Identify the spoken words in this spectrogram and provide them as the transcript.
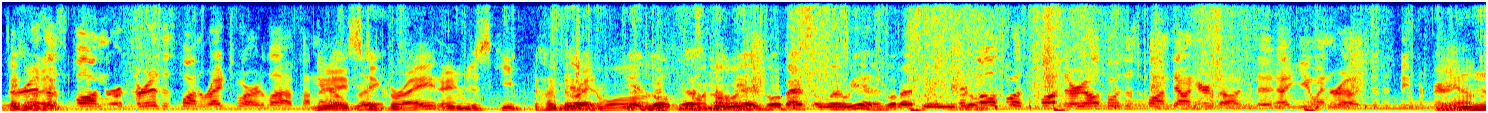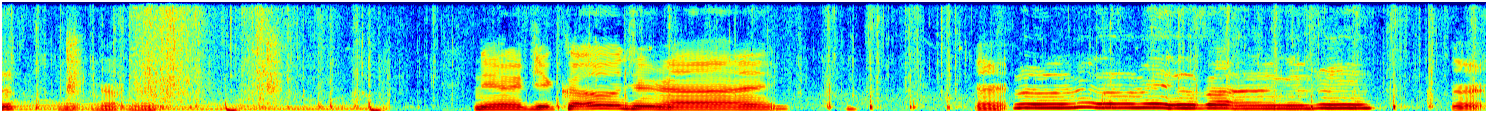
There He's is a spawn. There is a spawn right to our left on the You gonna stick right and just keep hug the yeah, right wall? Yeah, and go, keep let's going go. Yeah, way? go back to where we. Yeah, go back to where we There's going. also a spawn. There also is a spawn down here though. It's at UN Road. So just be prepared. Yeah. Yeah, yeah. Now if you close your eyes. Alright, alright.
